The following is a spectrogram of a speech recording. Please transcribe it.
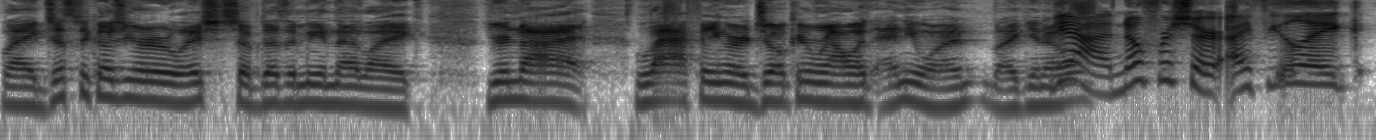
Like just because you're in a relationship doesn't mean that like you're not laughing or joking around with anyone. Like you know. Yeah, no, for sure. I feel like,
